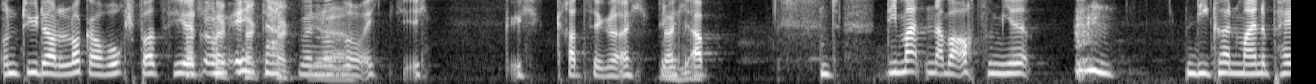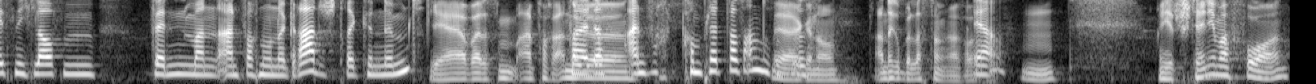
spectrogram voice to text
Und die da locker hochspaziert Zack, und zack, ich zack, dachte mir ja. nur so, ich, ich, ich kratze hier gleich, gleich Mhm. ab. Und die meinten aber auch zu mir, die können meine Pace nicht laufen, wenn man einfach nur eine gerade Strecke nimmt, Ja, weil das einfach andere. weil das einfach komplett was anderes ja, ist. genau. Andere Belastung einfach. Ja. Mhm. Und jetzt stell dir mal vor,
